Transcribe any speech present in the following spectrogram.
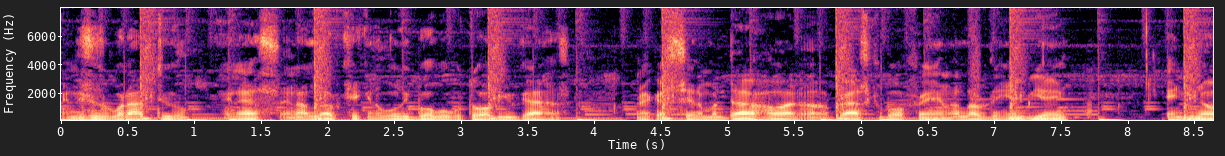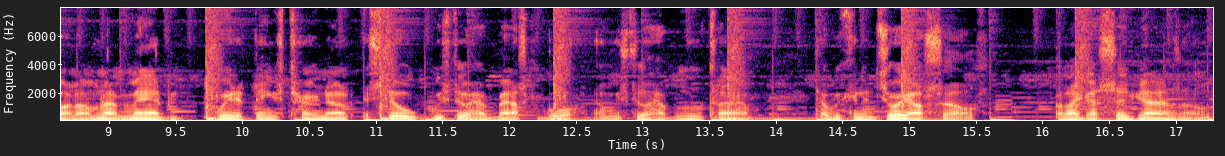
And this is what I do. And that's and I love kicking the woolly bobo with all of you guys. Like I said, I'm a diehard uh, basketball fan. I love the NBA. And you know, and I'm not mad the way that things turned out. It's still we still have basketball and we still have a little time that we can enjoy ourselves. But like I said, guys, um,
